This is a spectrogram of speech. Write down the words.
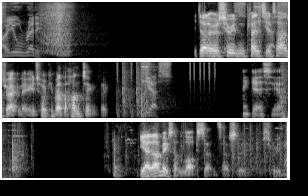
Are you ready? You've done it with Yes, Sweden plenty yes. of times, Ragnar. You're talking about the hunting thing. Yes. I guess, yeah. Yeah, that makes a lot of sense, actually. Sweden.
